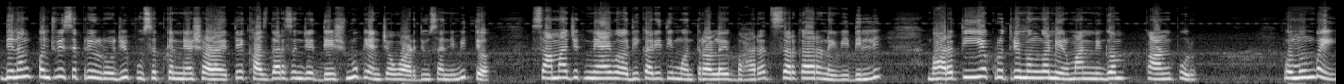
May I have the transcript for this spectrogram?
दिनांक पंचवीस एप्रिल रोजी पुसद कन्या शाळा येथे खासदार संजय देशमुख यांच्या वाढदिवसानिमित्त सामाजिक न्याय व अधिकारिती मंत्रालय भारत सरकार नवी दिल्ली भारतीय कृत्रिमंग निर्माण निगम कानपूर व मुंबई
